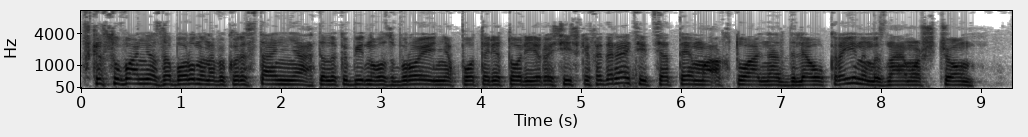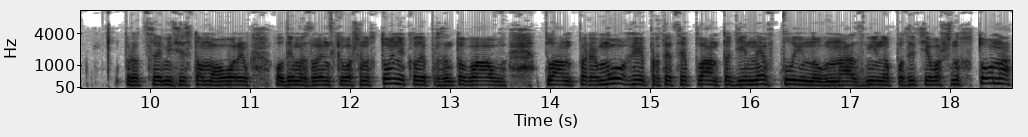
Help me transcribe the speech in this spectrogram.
скасування заборони на використання далекобійного озброєння по території Російської Федерації. Ця тема актуальна для України. Ми знаємо, що про це місяць тому говорив Володимир Зеленський у Вашингтоні, коли презентував план перемоги. Проте цей план тоді не вплинув на зміну позиції Вашингтона.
